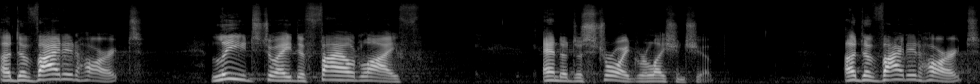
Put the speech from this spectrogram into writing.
A divided heart leads to a defiled life and a destroyed relationship. A divided heart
